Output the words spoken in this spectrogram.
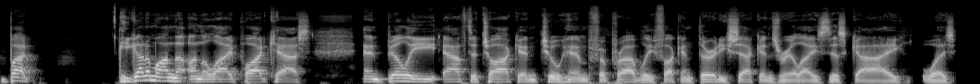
but he got him on the on the live podcast and billy after talking to him for probably fucking 30 seconds realized this guy was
